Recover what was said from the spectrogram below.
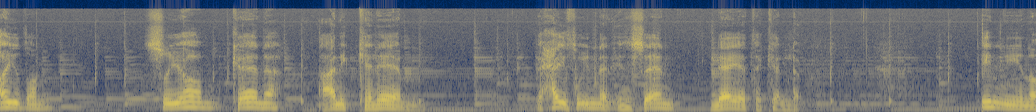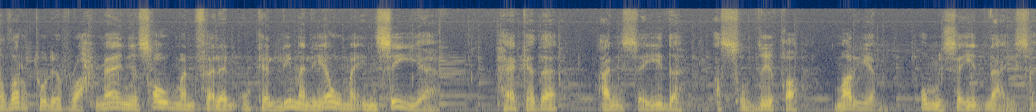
أيضا صيام كان عن الكلام بحيث إن الإنسان لا يتكلم. إني نظرت للرحمن صوما فلن أكلم اليوم إنسيا. هكذا عن السيدة الصديقة مريم أم سيدنا عيسى.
